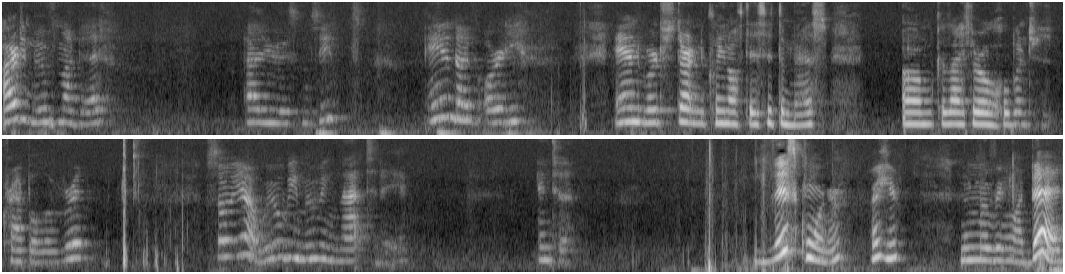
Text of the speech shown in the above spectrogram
I already moved my bed, as you guys can see, and I've already, and we're just starting to clean off this. It's a mess, um, because I throw a whole bunch of crap all over it. So yeah, we will be moving that today into this corner right here, and then moving my bed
